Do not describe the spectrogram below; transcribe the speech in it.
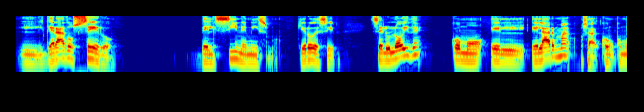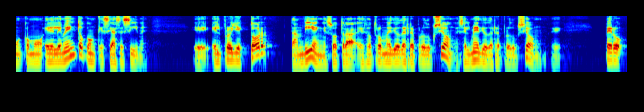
el grado cero del cine mismo. Quiero decir, celuloide como el, el arma, o sea, co- como, como el elemento con que se hace cine. Eh, el proyector también es, otra, es otro medio de reproducción, es el medio de reproducción. eh. pero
